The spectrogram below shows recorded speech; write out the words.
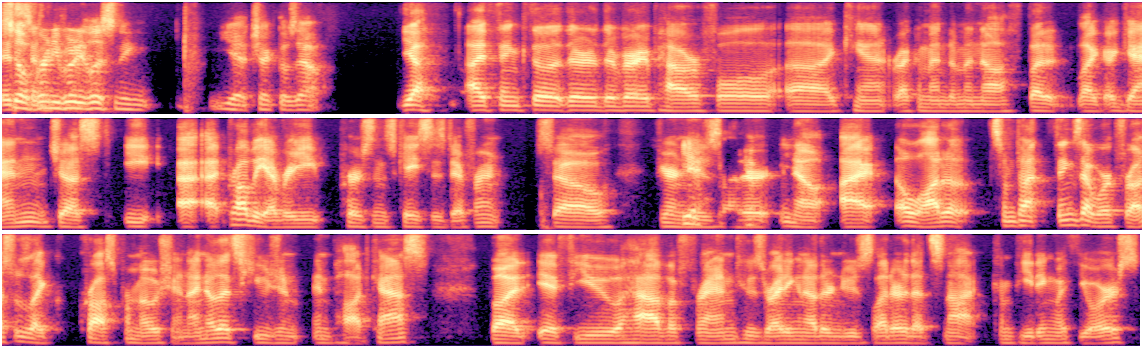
it's so for anybody listening yeah check those out yeah I think the, they're they're very powerful. Uh, I can't recommend them enough. But like again, just eat. Uh, probably every person's case is different. So if you're a yeah. newsletter, you know, I a lot of sometimes things that work for us was like cross promotion. I know that's huge in, in podcasts, but if you have a friend who's writing another newsletter that's not competing with yours,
